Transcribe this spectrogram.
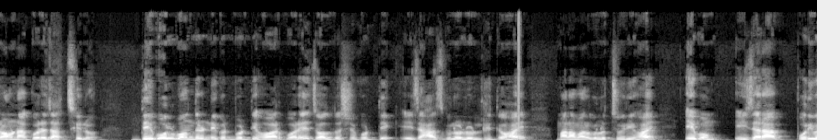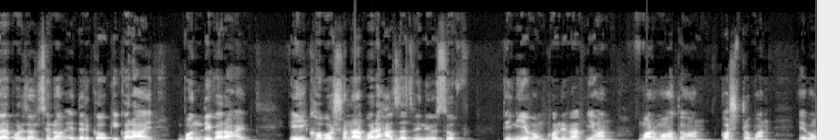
রওনা করে যাচ্ছিল। দেবল বন্দরের নিকটবর্তী হওয়ার পরে জলদস্যু কর্তৃক এই জাহাজগুলো লুণ্ঠিত হয়, মালামালগুলো চুরি হয় এবং এই যারা পরিবার পরিজন ছিল, এদেরকেও কি করা হয়? বন্দি করা হয়। এই খবর শোনার পরে হাজরাত বিন ইউসুফ, তিনি এবং খলিফা কী হন? মর্মাহত হন, কষ্ট পান এবং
